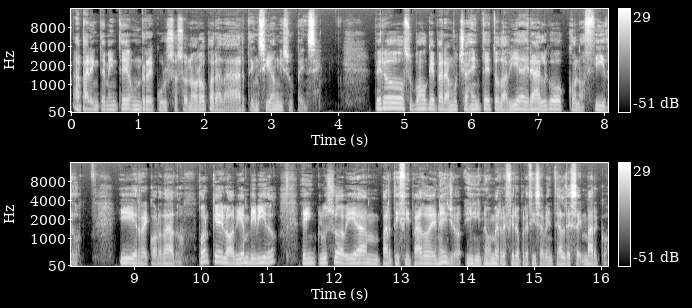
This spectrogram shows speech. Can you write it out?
aparentemente, un recurso sonoro para dar tensión y suspense. Pero supongo que para mucha gente todavía era algo conocido y recordado, porque lo habían vivido e incluso habían participado en ello, y no me refiero precisamente al desembarco,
